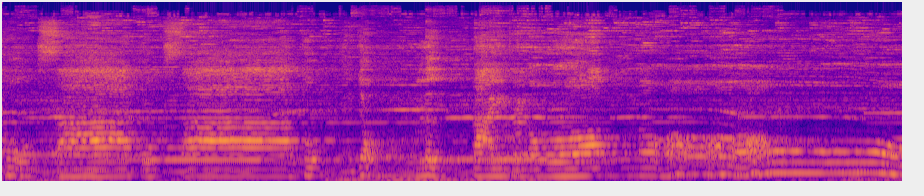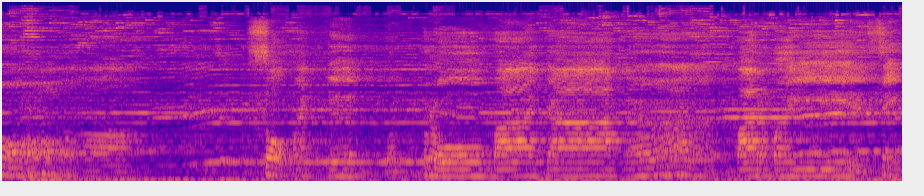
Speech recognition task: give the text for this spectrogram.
ธุสาธุสาธุยงลึกได้ประนอมน้อโศกมันเกิดบนโปรบาจารย์บารมีสิ่ง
